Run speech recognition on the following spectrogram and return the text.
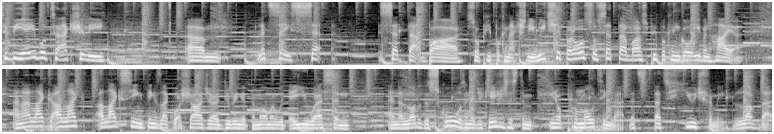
to be able to actually, um, let's say, set set that bar so people can actually reach it, but also set that bar so people can go even higher. And I like I like I like seeing things like what Sharjah are doing at the moment with AUS and and a lot of the schools and education system, you know, promoting that. That's that's huge for me. Love that.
